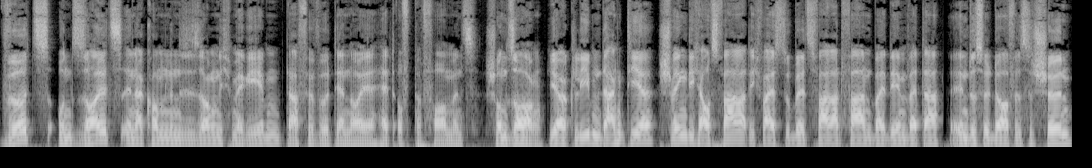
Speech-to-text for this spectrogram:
wird's und soll's in der kommenden Saison nicht mehr geben. Dafür wird der neue Head of Performance schon sorgen. Jörg, lieben Dank dir. Schwing dich aufs Fahrrad. Ich weiß, du willst Fahrrad fahren bei dem Wetter. In Düsseldorf ist es schön.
